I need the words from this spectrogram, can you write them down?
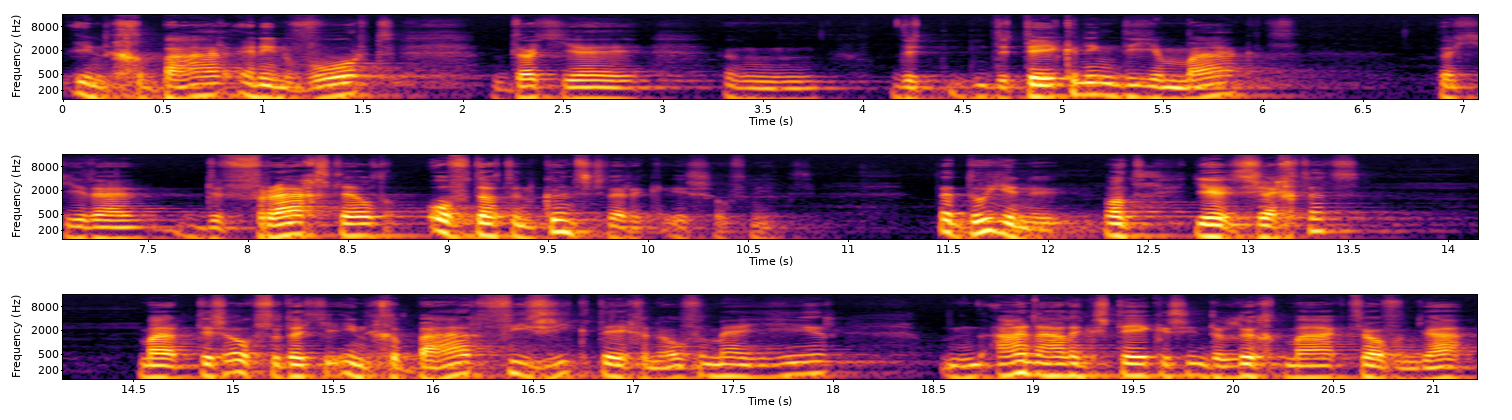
in gebaar en in woord, dat jij um, de, de tekening die je maakt, dat je daar de vraag stelt of dat een kunstwerk is of niet. Dat doe je nu. Want je zegt het, maar het is ook zo dat je in gebaar, fysiek tegenover mij hier, aanhalingstekens in de lucht maakt. Zo van ja,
